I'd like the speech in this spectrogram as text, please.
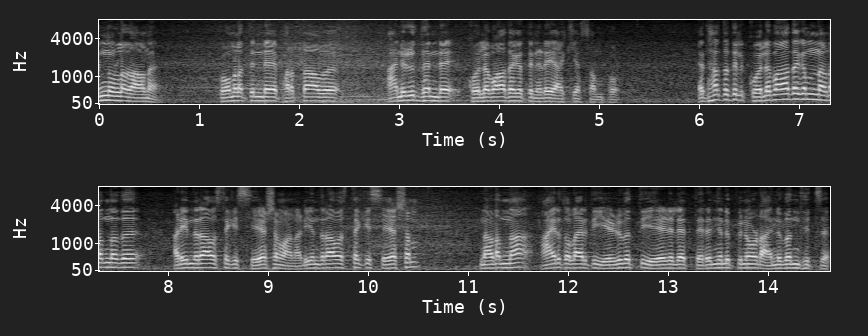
എന്നുള്ളതാണ് കോമളത്തിന്റെ ഭർത്താവ് അനിരുദ്ധന്റെ കൊലപാതകത്തിനിടയാക്കിയ സംഭവം. യഥാർത്ഥത്തിൽ കൊലപാതകം നടന്നത് അടിയന്തരാവസ്ഥയ്ക്ക് ശേഷമാണ്. അടിയന്തരാവസ്ഥയ്ക്ക് ശേഷം നടന്ന ആയിരത്തി തൊള്ളായിരത്തി എഴുപത്തി ഏഴിലെ തെരഞ്ഞെടുപ്പിനോടനുബന്ധിച്ച്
